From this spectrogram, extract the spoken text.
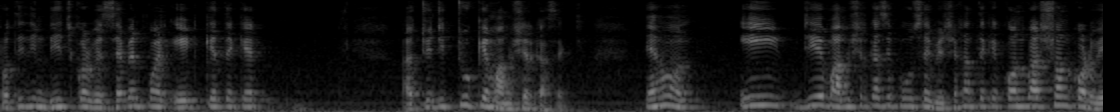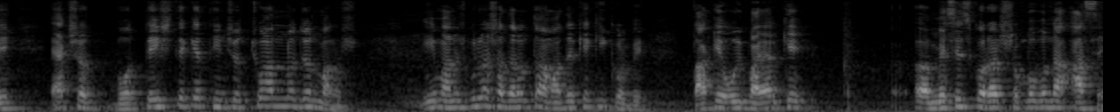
প্রতিদিন রিচ করবে সেভেন পয়েন্ট এইট কে থেকে টোয়েন্টি টু কে মানুষের কাছে। এখন এই যে মানুষের কাছে পৌঁছাবে সেখান থেকে কনভার্সন করবে একশো বত্রিশ থেকে তিনশো চুয়ান্ন জন মানুষ। এই মানুষগুলো সাধারণত আমাদেরকে কি করবে? তাকে ওই বায়ারকে মেসেজ করার সম্ভাবনা আছে।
